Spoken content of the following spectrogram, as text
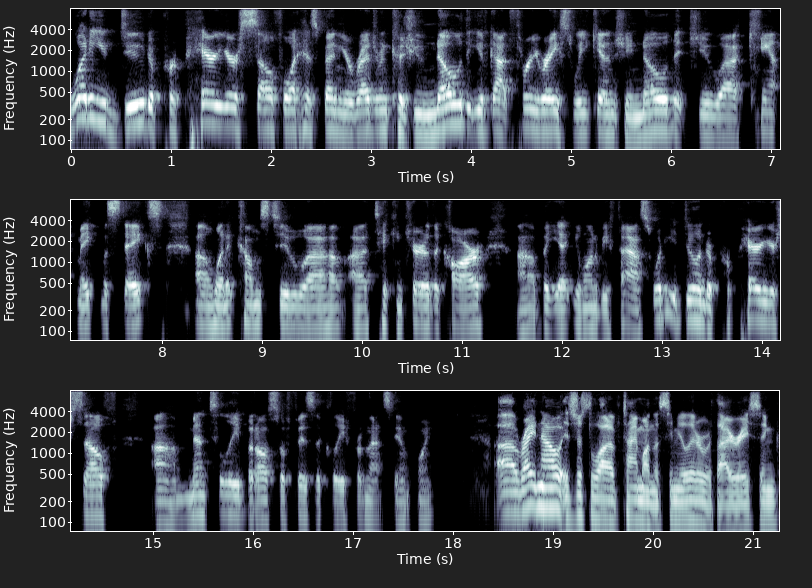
what do you do to prepare yourself? What has been your regimen? Because you know that you've got three race weekends. You know that you uh, can't make mistakes uh, when it comes to uh, uh, taking care of the car, uh, but yet you want to be fast. What are you doing to prepare yourself uh, mentally, but also physically from that standpoint? Uh, right now, it's just a lot of time on the simulator with iRacing.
